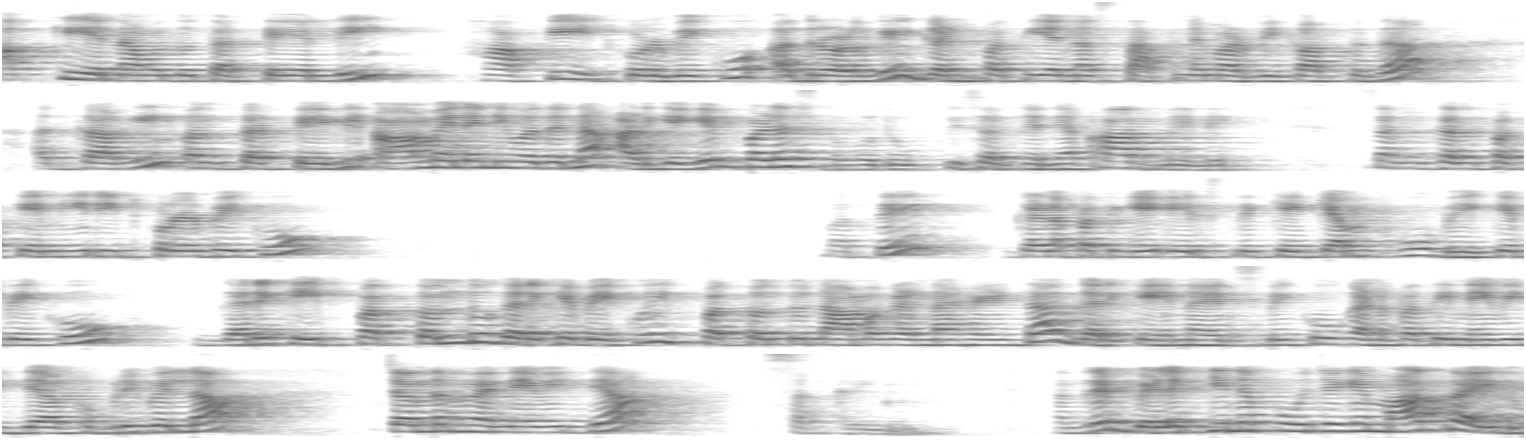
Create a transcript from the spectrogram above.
ಅಕ್ಕಿಯನ್ನು ಒಂದು ತಟ್ಟೆಯಲ್ಲಿ ಹಾಕಿ ಇಟ್ಕೊಳ್ಬೇಕು. ಅದರೊಳಗೆ ಗಣಪತಿಯನ್ನು ಸ್ಥಾಪನೆ ಮಾಡಬೇಕಾಗ್ತದ. ಅದಕ್ಕಾಗಿ ಒಂದು ತಟ್ಟೆಯಲ್ಲಿ ಆಮೇಲೆ ನೀವು ಅದನ್ನು ಅಡುಗೆಗೆ ಬಳಸಬಹುದು ವಿಸರ್ಜನೆ ಆದಮೇಲೆ. ಸಂಕಲ್ಪಕ್ಕೆ ನೀರು ಇಟ್ಕೊಳ್ಬೇಕು. ಮತ್ತು ಗಣಪತಿಗೆ ಏರಿಸಲಿಕ್ಕೆ ಕೆಂಪು ಬೇಕೇ ಬೇಕು. ಗರಿಕೆ ಇಪ್ಪತ್ತೊಂದು ಗರಿಕೆ ಬೇಕು, ಇಪ್ಪತ್ತೊಂದು ನಾಮಗಳನ್ನ ಹೇಳ್ತಾ ಗರಿಕೆಯನ್ನು ಇರಿಸಬೇಕು. ಗಣಪತಿ ನೈವೇದ್ಯ, ಕೊಬ್ಬರಿ ಬೆಲ್ಲ, ಚಂದ್ರನ ನೈವೇದ್ಯ, ಸಕ್ರೆ. ಅಂದರೆ ಬೆಳಗ್ಗಿನ ಪೂಜೆಗೆ ಮಾತ್ರ ಇದು.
